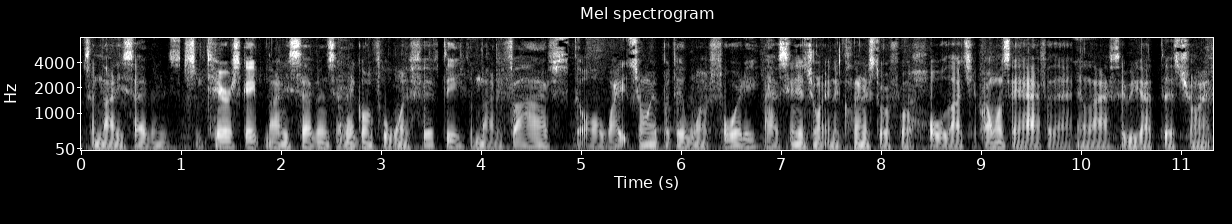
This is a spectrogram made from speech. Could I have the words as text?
Some 97s, some Terrascape 97s, and they're going for 150. Some 95s, the all white joint, but they're 140. I have seen a joint in the clearance store for a whole lot cheaper. I want to say half of that. And lastly, we got this joint.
